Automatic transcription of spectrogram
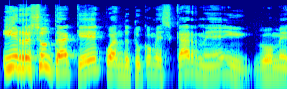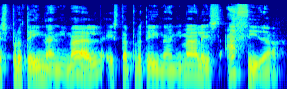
Y resulta que cuando tú comes carne y comes proteína animal, esta proteína animal es ácida,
